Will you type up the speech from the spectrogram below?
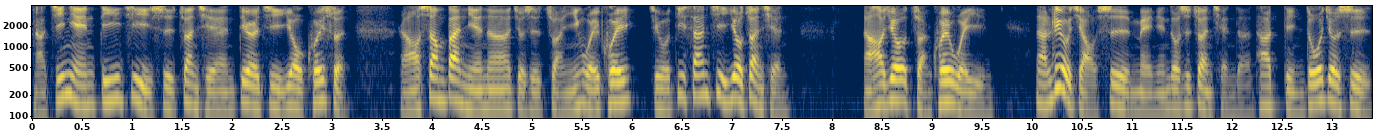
那今年第一季是赚钱，第二季又亏损，然后上半年呢就是转盈为亏，结果第三季又赚钱。然后又转亏为盈，那六角是每年都是赚钱的，它顶多就是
